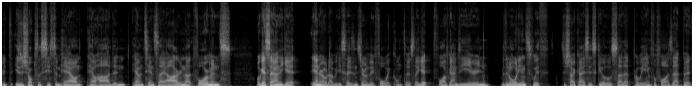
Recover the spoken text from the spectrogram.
it is a shock to the system how how hard and how intense they are in that forum. And I guess they only get the NRLW season's generally four week comp too, so they get five games a year in with an audience with to showcase their skills. So that probably amplifies that, but.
